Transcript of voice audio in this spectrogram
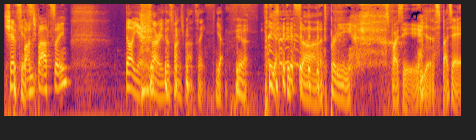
Chef kiss. Sponge bath scene. Oh yeah, sorry, the sponge bath scene. Yeah. Yeah. Yeah, it's uh, it's pretty spicy. Yeah, spicy.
